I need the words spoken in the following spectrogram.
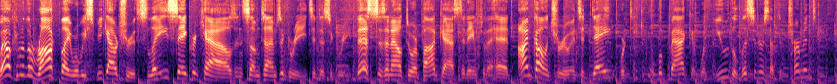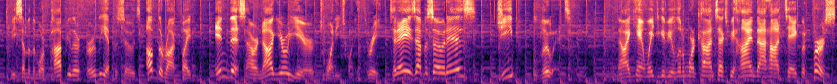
Welcome to the Rock Fight, where we speak our truth, slay sacred cows, and sometimes agree to disagree. This is an outdoor podcast that aims for the head. I'm Colin True, and today we're taking a look back at what you, the listeners, have determined to be some of the more popular early episodes of the Rock Fight in this, our inaugural year, 2023. Today's episode is Jeep Blew It. Now, I can't wait to give you a little more context behind that hot take, but first,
